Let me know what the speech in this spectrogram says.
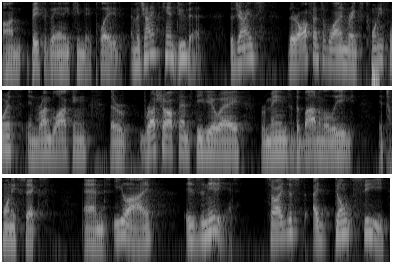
on basically any team they played. And the Giants can't do that. The Giants, their offensive line ranks 24th in run blocking. Their rush offense DVOA remains at the bottom of the league at 26th. And Eli is an idiot. So I just I don't see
